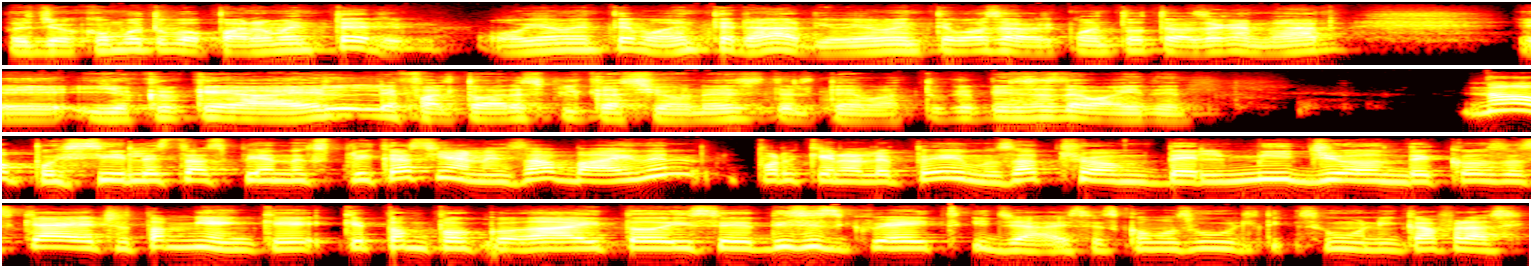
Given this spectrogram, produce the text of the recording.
pues yo como tu papá no me entere. Obviamente me voy a enterar y obviamente voy a saber cuánto te vas a ganar. Eh, y yo creo que a él le faltó dar explicaciones del tema. ¿Tú qué piensas de Biden? No, pues sí le estás pidiendo explicaciones a Biden, porque no le pedimos a Trump del millón de cosas que ha hecho también, que, que tampoco da y todo dice, this is great, y ya, esa es como su, su única frase.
